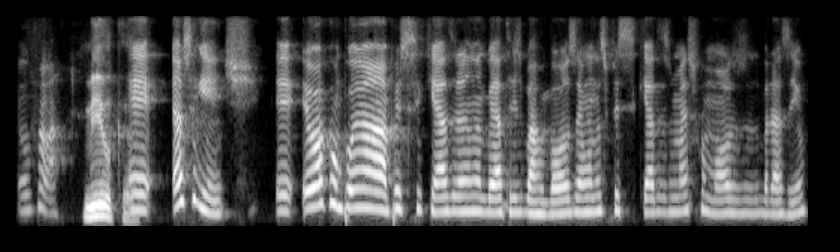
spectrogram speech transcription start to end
Eu vou falar. Milka. É, é o seguinte, é, eu acompanho a psiquiatra Ana Beatriz Barbosa, é uma das psiquiatras mais famosas do Brasil,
